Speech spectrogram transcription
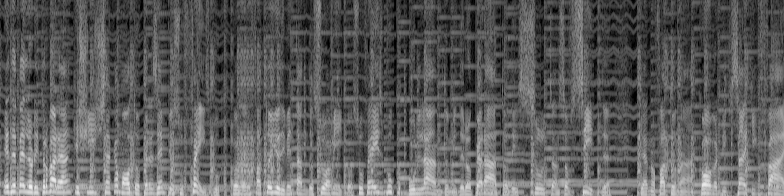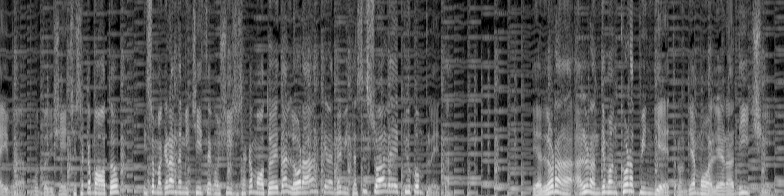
ed è bello ritrovare anche Shinichi Sakamoto per esempio su Facebook, cosa che ho fatto io diventando suo amico. Su Facebook bullandomi dell'operato dei Sultans of Sid che hanno fatto una cover di Psychic 5 appunto di Shinichi Sakamoto. Insomma grande amicizia con Shinichi Sakamoto e da allora anche la mia vita sessuale è più completa. E allora, allora andiamo ancora più indietro, andiamo alle radici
